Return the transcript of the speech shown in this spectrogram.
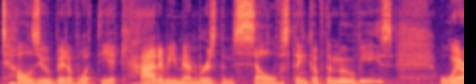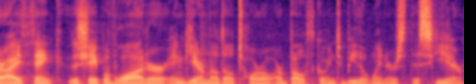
tells you a bit of what the Academy members themselves think of the movies. Where I think The Shape of Water and Guillermo del Toro are both going to be the winners this year.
